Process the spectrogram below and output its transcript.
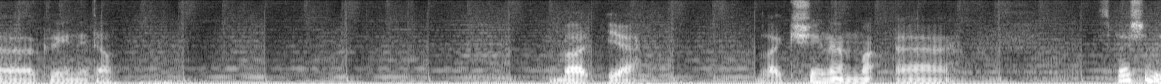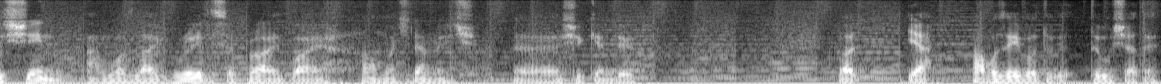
uh, clean it up. But yeah. Like Shin and uh, especially Shin I was like really surprised by how much damage uh, she can do. But yeah I was able to two shot it.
